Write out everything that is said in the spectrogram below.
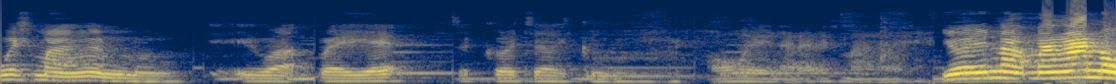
wis mangan mau. Iwak peyek sego jagung. Oh, enak wis mangan. Yo enak mangan no.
